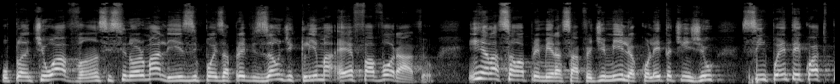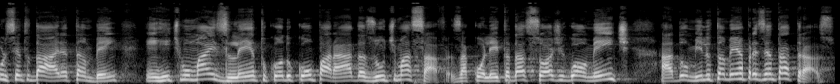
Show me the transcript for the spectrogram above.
o plantio avance e se normalize, pois a previsão de clima é favorável. Em relação à primeira safra de milho, a colheita atingiu 54% da área também, em ritmo mais lento quando comparada às últimas safras. A colheita da soja, igualmente, a do milho também apresenta atraso.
